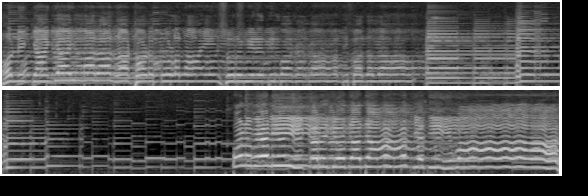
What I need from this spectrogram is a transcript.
હોની ક્યાં ગયા મારા રાઠોડ કુળ ના સુરવીર દીપા કાકા, દીપા દાદા? પણ વેલી કરજો દાદા જે દીવાર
